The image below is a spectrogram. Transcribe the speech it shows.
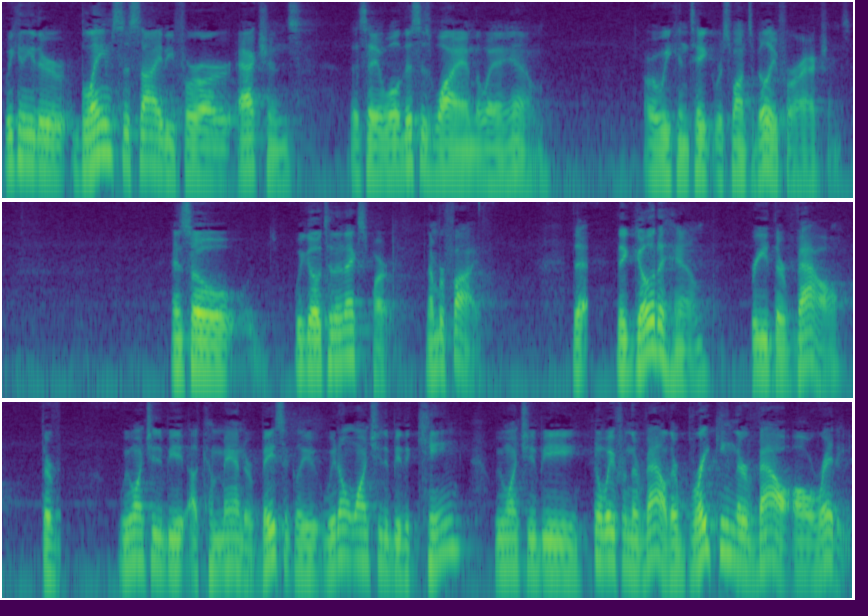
we can either blame society for our actions that say, well, this is why I'm the way I am, or we can take responsibility for our actions. And so we go to the next part, number five. That they go to him, read their vow. Their, we want you to be a commander. Basically, we don't want you to be the king. We want you to be away from their vow. They're breaking their vow already.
